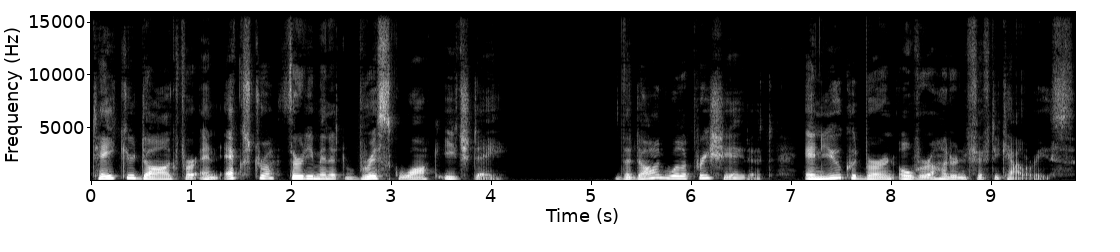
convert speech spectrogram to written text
Take your dog for an extra 30 minute brisk walk each day. The dog will appreciate it, and you could burn over 150 calories.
